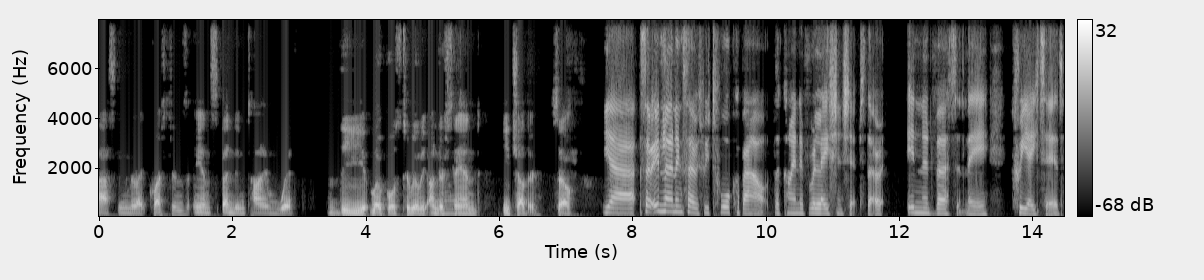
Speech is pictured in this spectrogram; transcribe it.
asking the right questions and spending time with the locals to really understand right. each other so yeah. So in learning service, we talk about the kind of relationships that are inadvertently created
